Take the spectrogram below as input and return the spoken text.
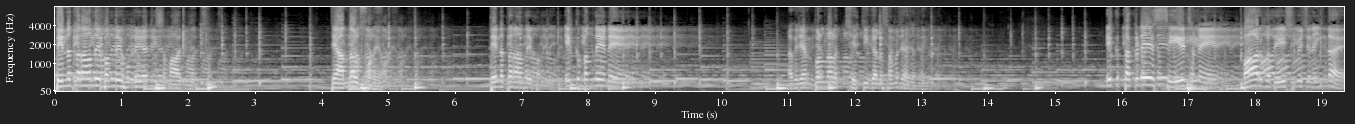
ਤਿੰਨ ਤਰ੍ਹਾਂ ਦੇ ਬੰਦੇ ਹੁੰਦੇ ਆ ਜੀ ਸਮਾਜ ਵਿੱਚ। ਧਿਆਨ ਨਾਲ ਸੁਣਿਓ। ਤਿੰਨ ਤਰ੍ਹਾਂ ਦੇ ਬੰਦੇ। ਇੱਕ ਬੰਦੇ ਨੇ ਐਗਜ਼ਾਮਪਲ ਨਾਲ ਛੇਤੀ ਗੱਲ ਸਮਝ ਆ ਜਾਂਦੀ। ਇੱਕ ਤਕੜੇ ਸੇਠ ਨੇ ਬਾਹਰ ਵਿਦੇਸ਼ ਵਿੱਚ ਰਹਿੰਦਾ ਹੈ।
